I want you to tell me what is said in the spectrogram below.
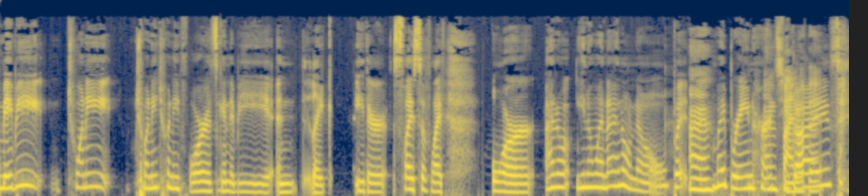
maybe 20, 2024 is going to be and like either slice of life or I don't. You know what? I don't know. But Uh, my brain hurts, you fine with it. guys.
